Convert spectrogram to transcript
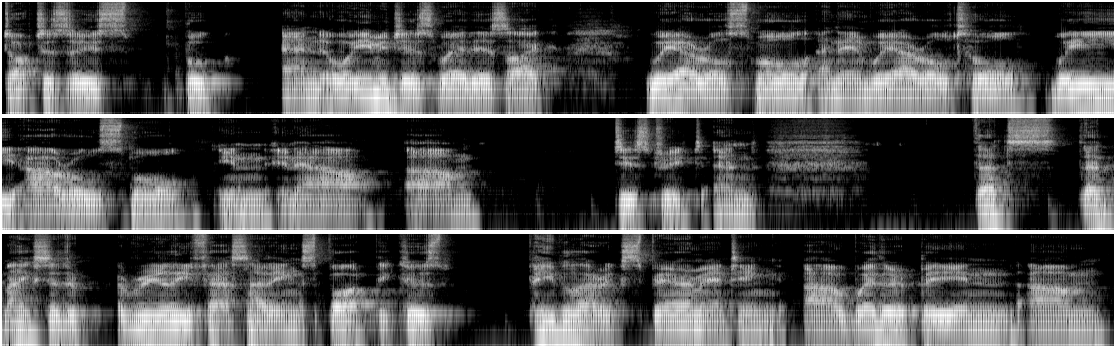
Dr. Seuss book and or images where there's like we are all small and then we are all tall. We are all small in in our um, district, and that's that makes it a really fascinating spot because people are experimenting, uh, whether it be in um,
